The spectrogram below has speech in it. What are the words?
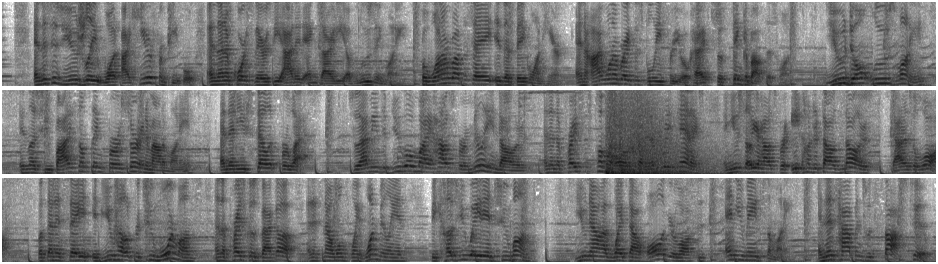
And this is usually what I hear from people. And then of course there's the added anxiety of losing money. But what I'm about to say is a big one here. And I want to break this belief for you, okay? So think about this one. You don't lose money unless you buy something for a certain amount of money and then you sell it for less. So that means if you go buy a house for a million dollars and then the prices plummet all of a sudden, everybody panics, and you sell your house for $800,000, that is a loss. But then it's say if you held for two more months and the price goes back up and it's now 1.1 million, because you waited two months, you now have wiped out all of your losses and you made some money. And this happens with stocks too.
